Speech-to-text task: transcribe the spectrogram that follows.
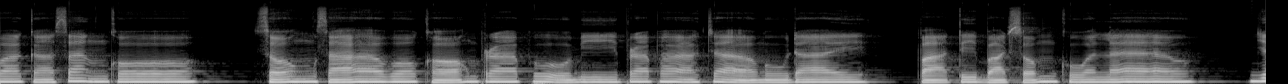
วกสังโฆทรงสาวกของพระผู้มีพระภาคเจ้าหมู่ใด ปฏิบัติสมควรแล้วย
